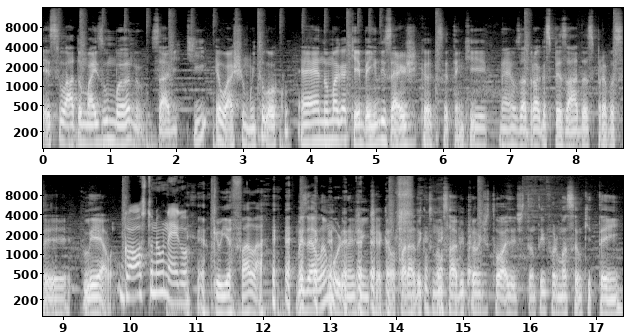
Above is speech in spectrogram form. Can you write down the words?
esse lado mais humano, sabe? Que eu acho muito louco. É numa HQ bem lisérgica, você tem que né, usar drogas pesadas para você ler ela. Gosto, não nego. É o que eu ia falar. Mas é amor, né, gente? É aquela parada que tu não sabe para onde tu olha de tanta informação que tem.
